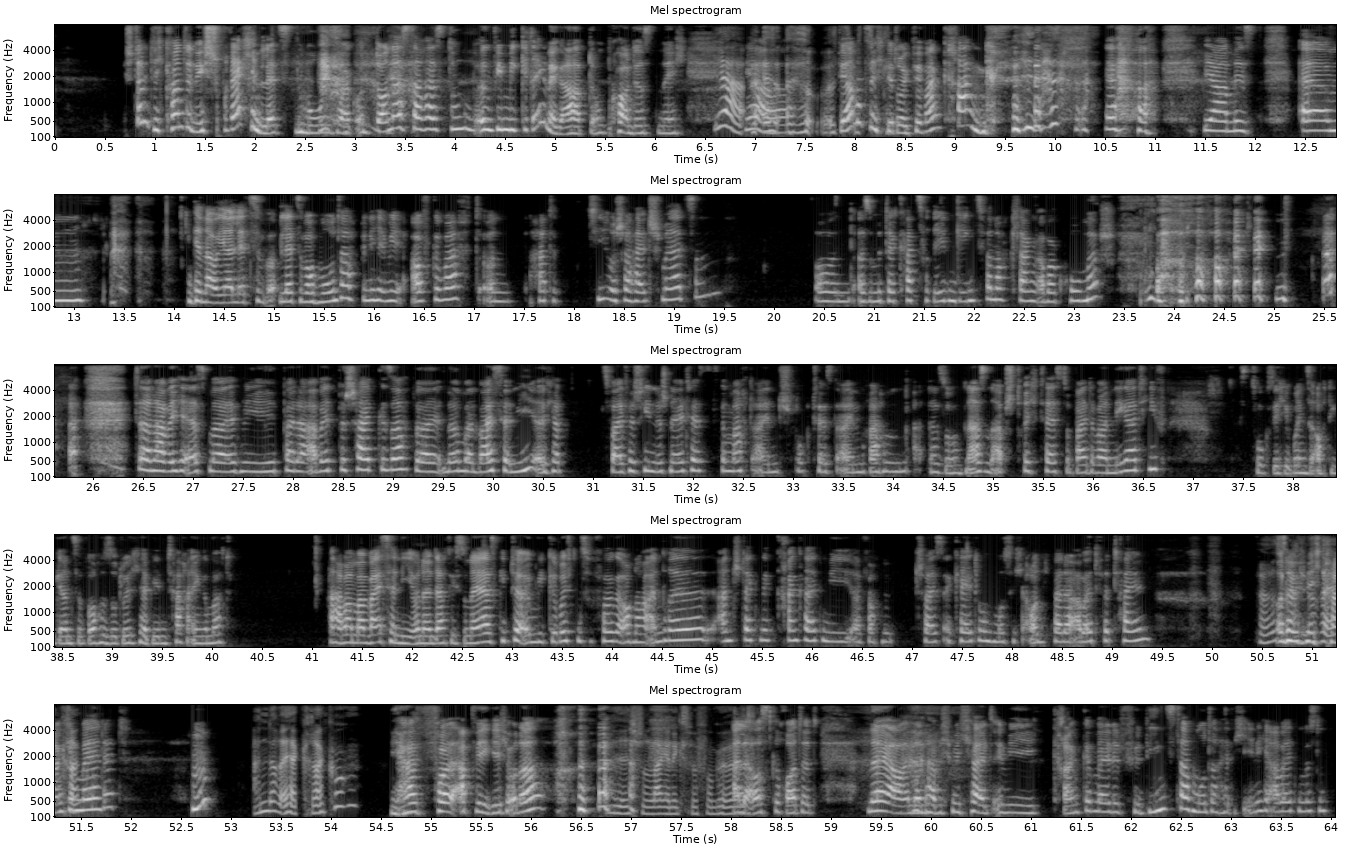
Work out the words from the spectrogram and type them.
Stimmt, ich konnte nicht sprechen letzten Montag und Donnerstag hast du irgendwie Migräne gehabt und konntest nicht. Ja, Ja. also, also Wir haben uns nicht gedrückt, wir waren krank. ja, ja, Mist. Ähm, genau, ja, letzte, letzte Woche Montag bin ich irgendwie aufgewacht und hatte tierische Halsschmerzen. Und also mit der Katze reden ging zwar noch, klang aber komisch. Dann habe ich erstmal irgendwie bei der Arbeit Bescheid gesagt, weil ne, man weiß ja nie. Ich habe zwei verschiedene Schnelltests gemacht, einen Spucktest, einen Rachen, also Nasenabstrichtest und beide waren negativ. Das zog sich übrigens auch die ganze Woche so durch. Ich habe jeden Tag eingemacht. Aber man weiß ja nie. Und dann dachte ich so, naja, es gibt ja irgendwie Gerüchten zufolge auch noch andere ansteckende Krankheiten, wie einfach eine scheiß Erkältung, muss ich auch nicht bei der Arbeit verteilen. Was? Und dann habe ich mich krank gemeldet. Andere Erkrankungen? Ja, voll abwegig, oder? Habe ich schon lange nichts mehr von gehört. Alle ausgerottet. Naja, und dann habe ich mich halt irgendwie krank gemeldet für Dienstag. Montag hätte ich eh nicht arbeiten müssen.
